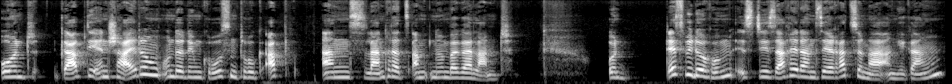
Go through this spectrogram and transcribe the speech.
und gab die Entscheidung unter dem großen Druck ab ans Landratsamt Nürnberger Land. Und das wiederum ist die Sache dann sehr rational angegangen.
